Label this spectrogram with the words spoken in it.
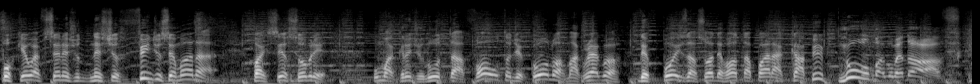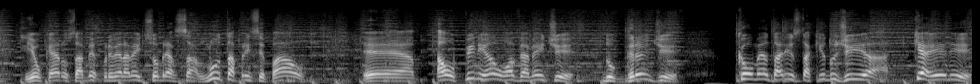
porque o UFC neste, neste fim de semana vai ser sobre uma grande luta, a volta de Conor McGregor depois da sua derrota para Khabib Nurmagomedov. E eu quero saber primeiramente sobre essa luta principal, é, a opinião, obviamente, do grande comentarista aqui do dia, que é ele,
